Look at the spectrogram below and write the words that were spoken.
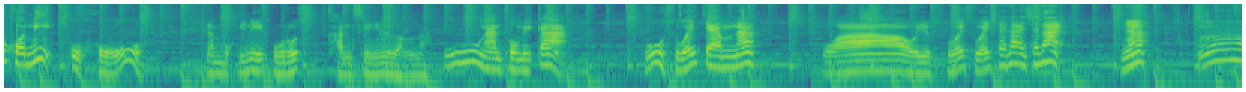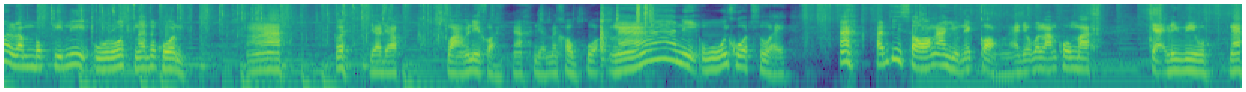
ทุกคนนี่โอ้โหลำบุกินี่อูรุสคันสีเหลืองนะอู้งานโทมิก้าอู้สวยแจ่มนะ ว้าวสวยสวยใช้ได้ใช้ได้นะเออลัมโบกินี่อูรุสนะทุกคนอ่าเฮ้ยเดี๋ยวเดี๋ยว วางไว้นี่ก่อนนะเดี๋ยวไม่เข้าพวกนะนี่โอ้ยโคตรสวยอะอันที่สองอะอยู่ในกล่องนะเดี๋ยววันหลังคงมาแกะรีวิวนะ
